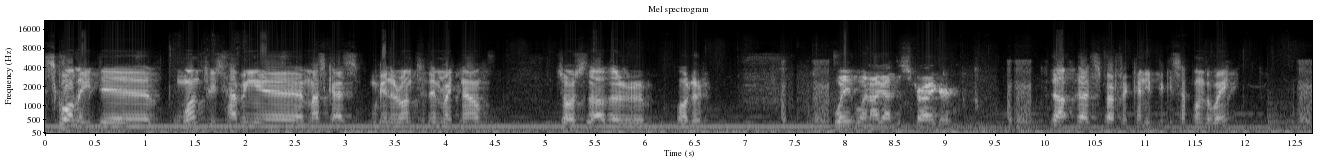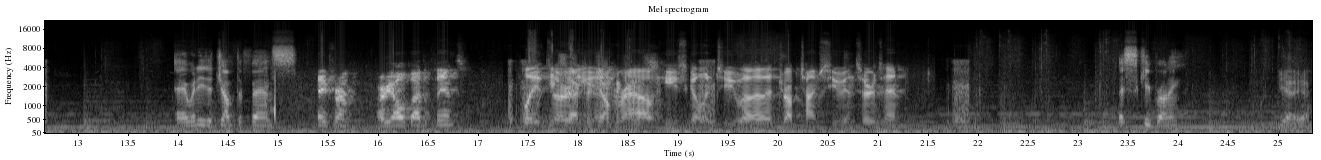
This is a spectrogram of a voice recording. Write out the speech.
Squad lead. Uh, one two is having uh, mascas. We're gonna run to them right now. Towards the other border. Wait when I got the striker. That, that's perfect. Can you pick us up on the way? Hey, we need to jump the fence. Hey, firm. Are y'all by the fence? Blade's Exactly, already en jumping route. He's going to uh, drop times two inserts in. Let's just keep running. Yeah, yeah.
